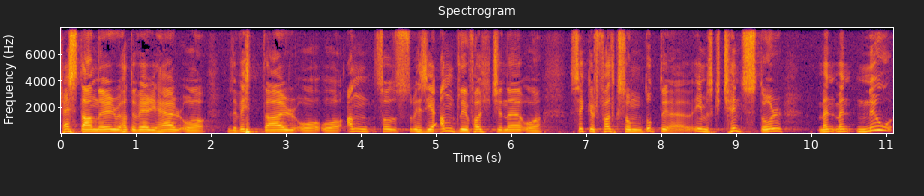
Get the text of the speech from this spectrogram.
Prestaner, vi hadde vært her, og levittar, og, og and, så, som vi sier, andelige folkene, og sikkert folk som dodde uh, imisk kjenstor, men, men nå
